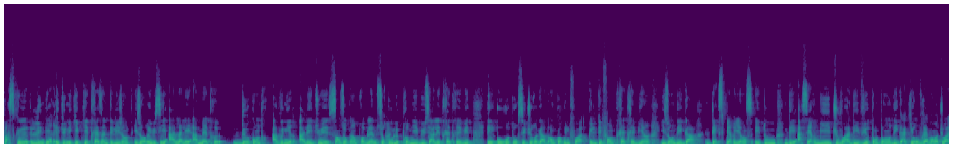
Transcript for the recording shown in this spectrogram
Parce que l'Inter est une équipe qui est très intelligente. Ils ont réussi à l'aller à mettre deux contre à venir aller tuer sans aucun problème. Surtout le premier but, c'est aller très très vite. Et au retour, si tu regardes encore une fois, ils défendent très très bien. Ils ont des gars d'expérience et tout, des Acerbi, tu vois, des vieux tontons, des gars qui ont vraiment, tu vois,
